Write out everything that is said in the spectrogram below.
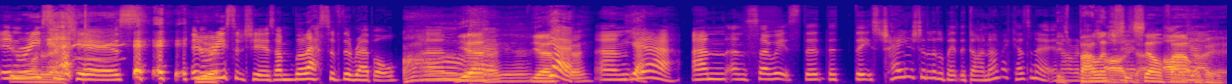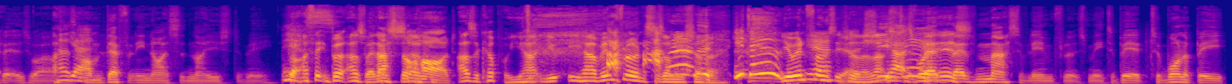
in do one of recent years, in Yeah. recent years, I'm less of the rebel. Oh, Um, Yeah. yeah, Yeah. Yeah. Okay. and Yeah. yeah. and and so it's the, the, the it's changed a little bit the dynamic, hasn't it? In It's our balanced itself ours out a bit. a bit as well. Has it? I'm definitely nicer than I used to be. But I think, but as But that's as, not um, hard. As a couple, you have you, you have influences on each other. you do. You influence Yeah. each Yeah, other. she That's has. what Bev, is. Bev's massively influenced me to be to want to be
